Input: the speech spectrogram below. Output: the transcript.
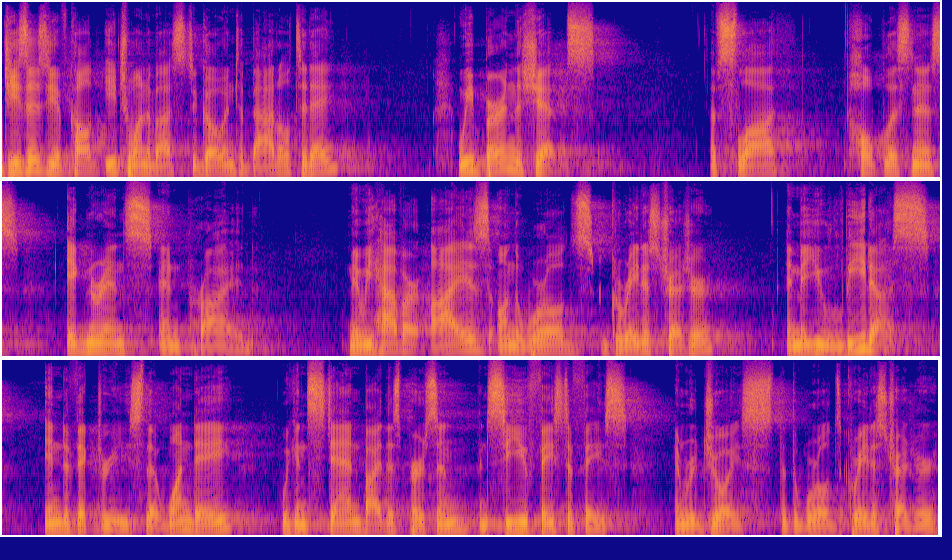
Jesus, you have called each one of us to go into battle today. We burn the ships of sloth, hopelessness, ignorance, and pride. May we have our eyes on the world's greatest treasure, and may you lead us into victories so that one day we can stand by this person and see you face to face and rejoice that the world's greatest treasure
